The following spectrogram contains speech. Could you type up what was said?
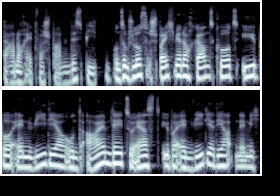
da noch etwas Spannendes bieten? Und zum Schluss sprechen wir noch ganz kurz über Nvidia und AMD. Zuerst über Nvidia, die hatten nämlich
